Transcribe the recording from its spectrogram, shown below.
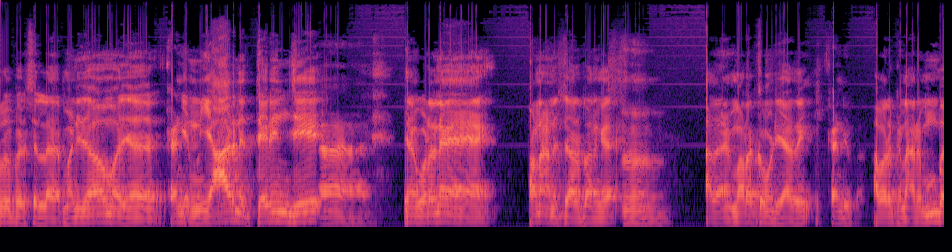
கூட பெருசு இல்லை. மனிதாவும். யாருன்னு தெரிஞ்சு எனக்கு உடனே பணம் அனுப்பிச்சார் பாருங்க. அதை மறக்க முடியாது. கண்டிப்பா. அவருக்கு நான் ரொம்ப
